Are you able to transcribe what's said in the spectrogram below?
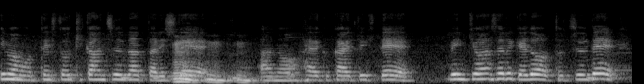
今もテスト期間中だったりして、うんうんあの早く帰ってきて勉強はするけど途中で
